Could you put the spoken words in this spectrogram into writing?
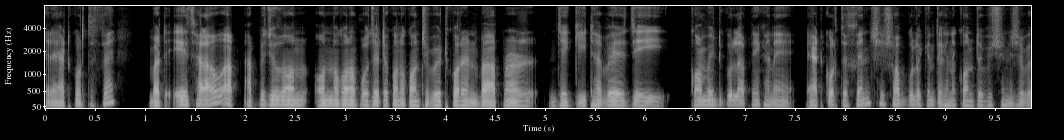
এরা এড করতেছে। বাট এছাড়াও আপ আপনি যদি অন্য কোনো প্রজেক্টে কোনো কন্ট্রিবিউট করেন বা আপনার যে GitHub এ যেই কমিটগুলো আপনি এখানে অ্যাড করতেছেন, সেই সবগুলো কিন্তু এখানে কন্ট্রিবিউশন হিসেবে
